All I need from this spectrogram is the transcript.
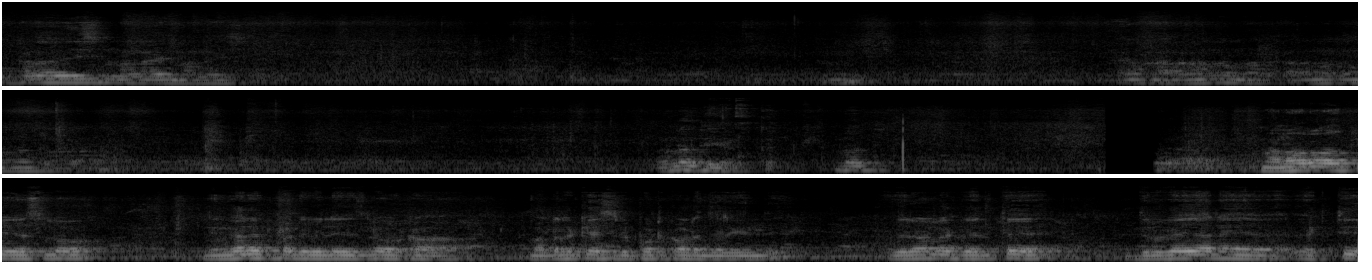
ఇక్కడ తీసి మళ్ళీ మళ్ళీ తీసి. కలవనం పిఎస్లో లింగారెడ్డిపల్లి విలేజ్లో ఒక మర్డర్ కేసు రిపోర్ట్ కావడం జరిగింది. వివరాల్లోకి వెళ్తే దుర్గయ్య అనే వ్యక్తి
